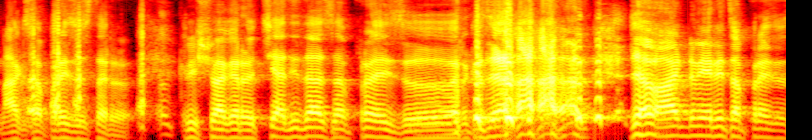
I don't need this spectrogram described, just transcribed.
నాకు సర్ప్రైజ్ ఇస్తారు. విశ్వ గారు వచ్చి అదిదా సర్ప్రైజ్. వేరే సర్ప్రైజ్ ఇస్తారు.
